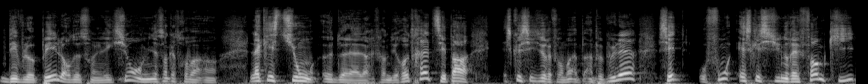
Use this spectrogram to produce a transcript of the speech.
développé lors de son élection en 1981. La question euh, de la, la réforme des retraites, c'est pas est-ce que c'est une réforme imp- impopulaire, c'est au fond est-ce que c'est une réforme qui,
